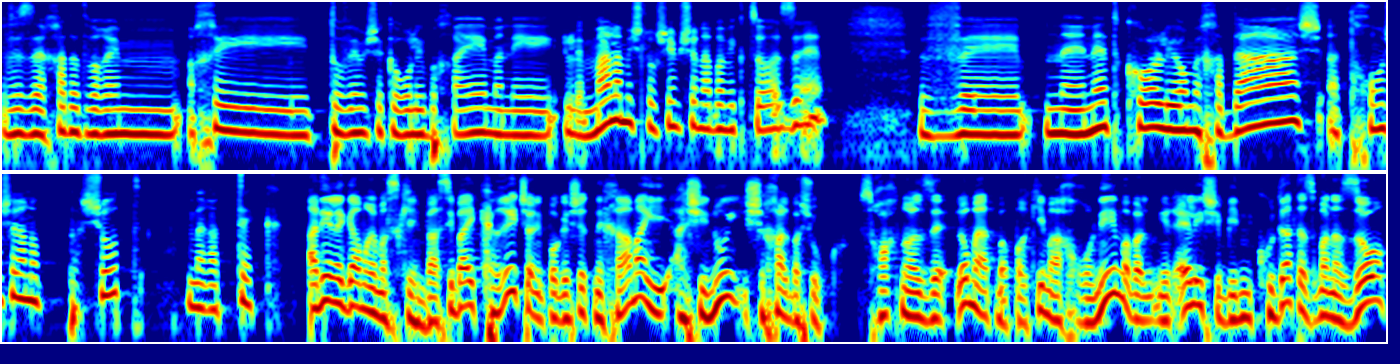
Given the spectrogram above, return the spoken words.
וזה אחד הדברים הכי טובים שקרו לי בחיים. אני למעלה משלושים שנה במקצוע הזה. ונהנית כל יום מחדש, התחום שלנו פשוט מרתק. אני לגמרי מסכים, והסיבה העיקרית שאני פוגש את נחמה היא השינוי שחל בשוק. שוחחנו על זה לא מעט בפרקים האחרונים, אבל נראה לי שבנקודת הזמן הזו,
